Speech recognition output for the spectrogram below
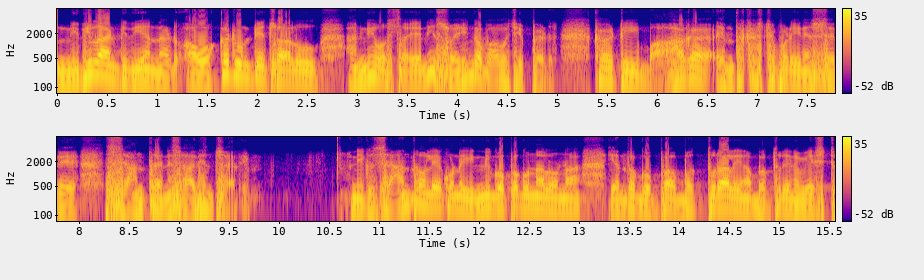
నిధి లాంటిది అన్నాడు. ఆ ఒక్కటి ఉంటే చాలు అన్నీ వస్తాయని స్వయంగా బాబా చెప్పాడు. కాబట్టి బాగా ఎంత కష్టపడైనా సరే శాంతాన్ని సాధించాలి. నీకు శాంతం లేకుండా ఎన్ని గొప్ప గుణాలు ఉన్నా ఎంత గొప్ప భక్తురాలైన భక్తుడైన వేస్ట్.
